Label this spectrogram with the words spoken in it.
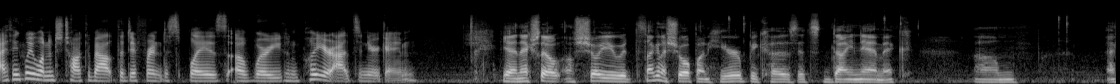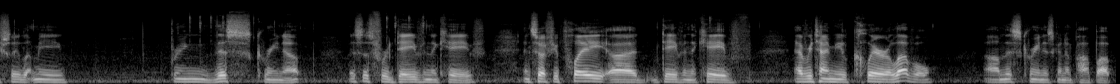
I think we wanted to talk about the different displays of where you can put your ads in your game. Yeah, and actually, I'll, I'll show you. It's not going to show up on here because it's dynamic. Um, actually, let me bring this screen up. This is for Dave in the Cave. And so if you play uh, Dave in the Cave, every time you clear a level, um, this screen is going to pop up.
